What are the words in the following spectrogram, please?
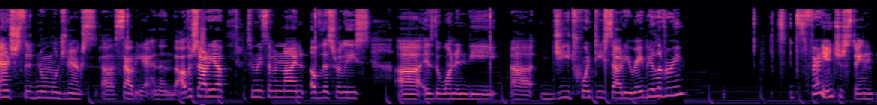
and it's just the normal generic uh, Saudia. And then the other Saudia, 779 of this release, uh, is the one in the uh, G20 Saudi Arabia livery. It's, it's very interesting.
